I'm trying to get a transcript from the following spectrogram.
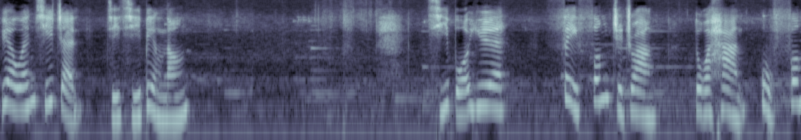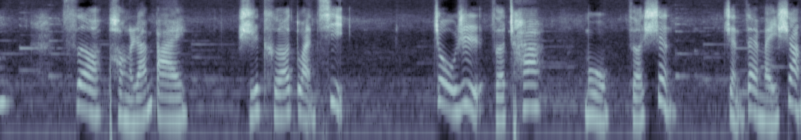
愿闻其诊及其病能。岐伯曰：“肺风之状，多汗恶风，色捧然白，时可短气。昼日则差，暮则甚。枕在眉上，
